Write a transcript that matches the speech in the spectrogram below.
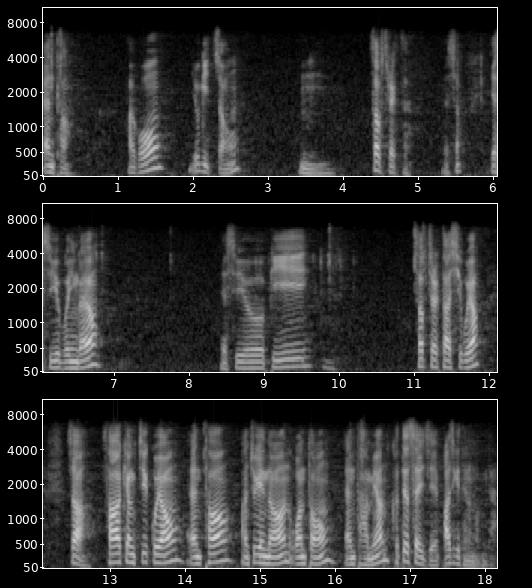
엔터 하고 여기 있죠. 음, subtract 그렇죠? SUB인가요? SUB subtract 하시고요. 자, 사각형 찍고요. 엔터 안쪽에 있는 원통 엔터 하면 그때 사이즈에 빠지게 되는 겁니다.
